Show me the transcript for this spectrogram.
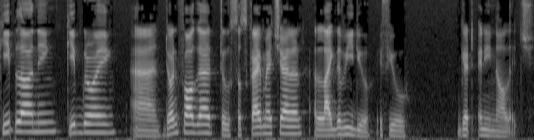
Keep learning keep growing and don't forget to subscribe my channel and like the video if you get any knowledge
